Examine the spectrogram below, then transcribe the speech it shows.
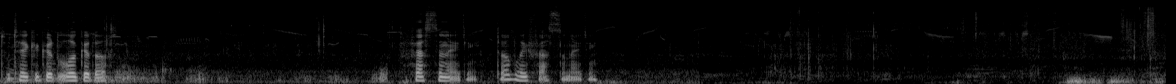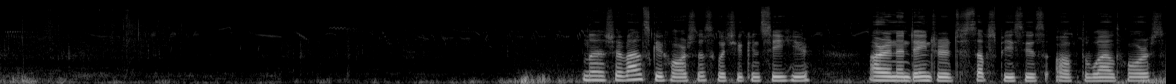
to take a good look at us. Fascinating, totally fascinating. The Przewalski horses, which you can see here, are an endangered subspecies of the wild horse.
